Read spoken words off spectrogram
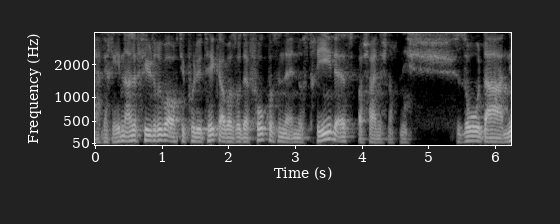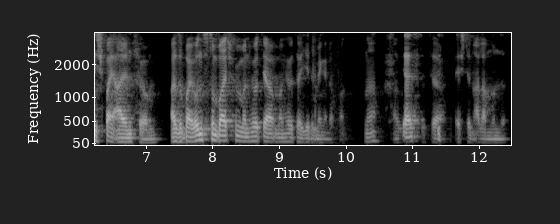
ja, wir reden alle viel drüber, auch die Politik, aber so der Fokus in der Industrie, der ist wahrscheinlich noch nicht so da, nicht bei allen Firmen. Also bei uns zum Beispiel, man hört ja, man hört ja jede Menge davon. Ne? Also ja, das ist ja echt in aller Munde.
